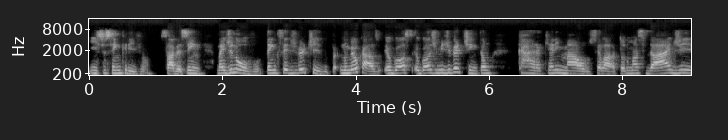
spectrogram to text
e isso ser incrível, sabe? Assim, mas de novo, tem que ser divertido. No meu caso, eu gosto, eu gosto de me divertir. Então, cara, que animal, sei lá, tô numa cidade,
